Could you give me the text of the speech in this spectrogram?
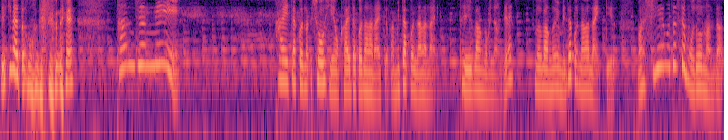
できないと思うんですよね。単純に買いたくな商品を買いたくならないというか見たくならないテレビ番組なのでね。その番組を見たくならないっていう、まあ、CM としてもどうなんだっ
